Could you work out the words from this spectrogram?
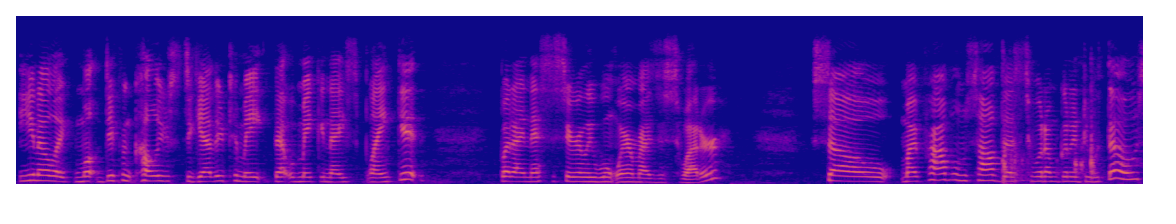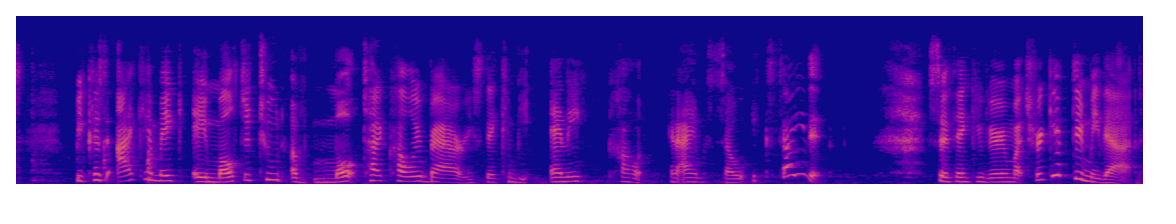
you know, like different colors together to make that would make a nice blanket, but I necessarily won't wear them as a sweater. So my problem solved as to what I'm going to do with those because I can make a multitude of multicolored batteries. They can be any color. And I am so excited. So thank you very much for gifting me that.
